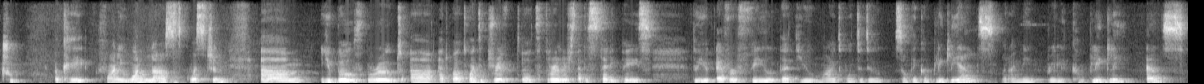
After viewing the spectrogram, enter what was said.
true. Okay, finally, one last question. Um, you both wrote uh, at about 20 uh, thrillers at a steady pace. Do you ever feel that you might want to do something completely else? But I mean, really completely else?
